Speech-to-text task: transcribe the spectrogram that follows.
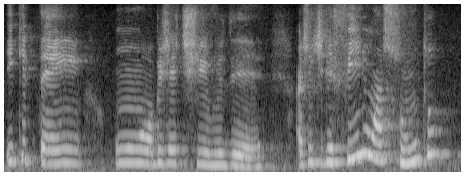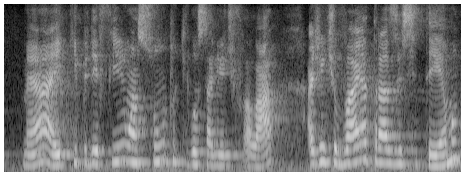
e que tem um objetivo de a gente define um assunto, né? A equipe define um assunto que gostaria de falar, a gente vai atrás desse tema,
